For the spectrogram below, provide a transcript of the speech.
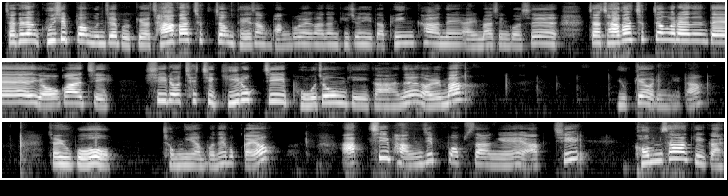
자, 그 다음 90번 문제 볼게요. 자가 측정 대상 방법에 관한 기준이다. 빈칸에 알맞은 것은 자, 자가 측정을 하는데 여가지, 시료 채취 기록지 보존 기간은 얼마? 6개월입니다. 자, 요거 정리 한번 해볼까요? 악취 방지법상의 악취 검사 기간,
